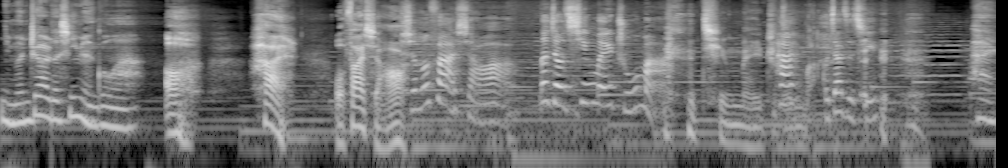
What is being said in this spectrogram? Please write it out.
你们这儿的新员工啊？哦，嗨，我发小。什么发小啊？那叫青梅竹马。青梅竹马。我叫子琪。嗨。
